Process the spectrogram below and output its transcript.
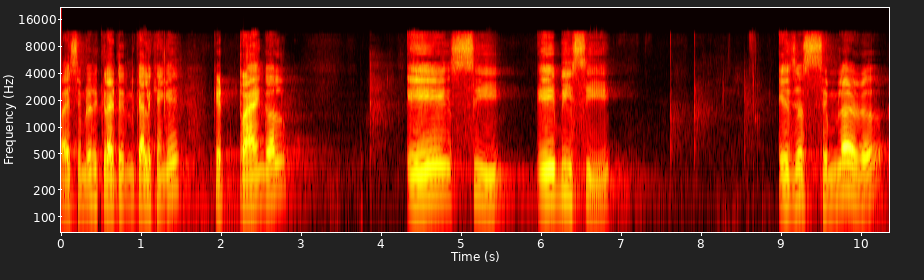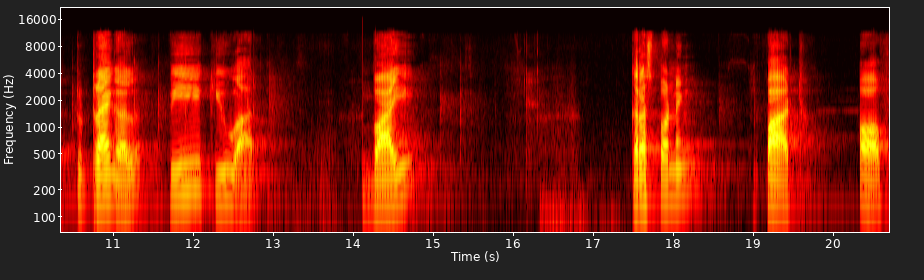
by similar criterion क्या लिखेंगे? कि triangle A C A B C is a similar to triangle P Q R by corresponding part of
